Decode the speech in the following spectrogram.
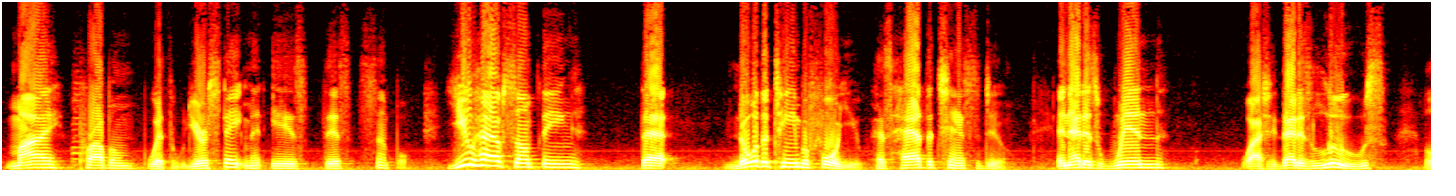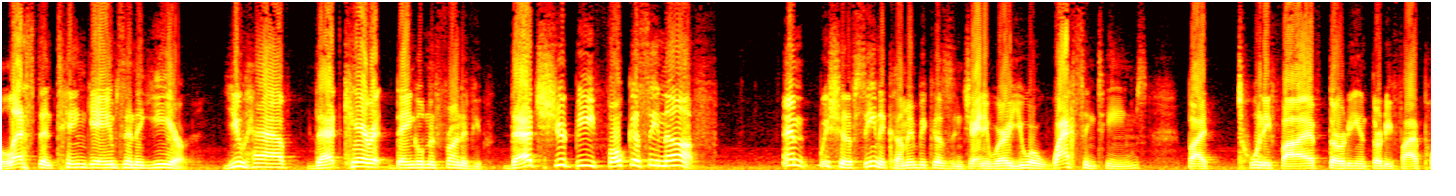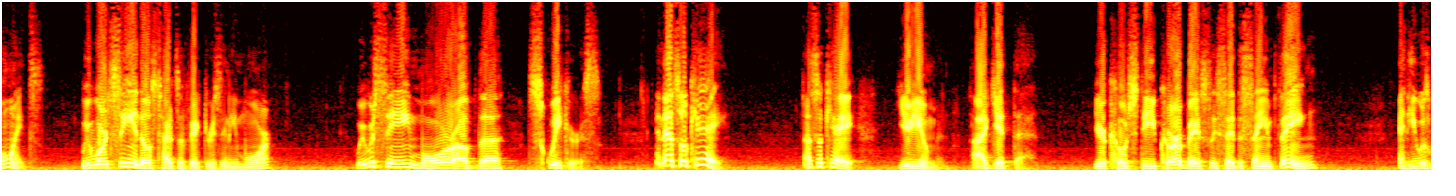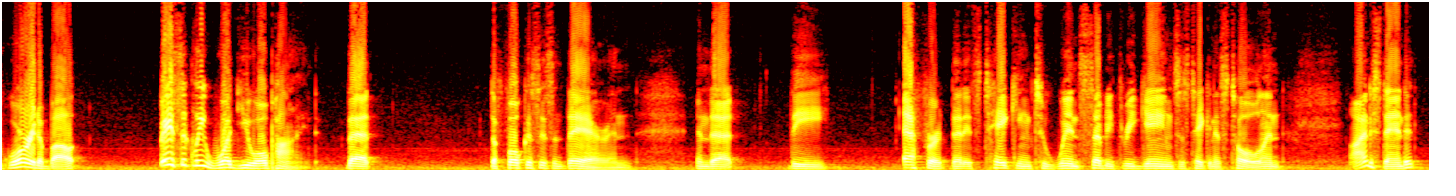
my problem with your statement is this simple. You have something that no other team before you has had the chance to do, and that is win, well, actually, that is lose less than 10 games in a year. You have that carrot dangled in front of you. That should be focus enough. And we should have seen it coming because in January you were waxing teams by 25, 30, and 35 points. We weren't seeing those types of victories anymore. We were seeing more of the squeakers. And that's okay. That's okay. You're human. I get that. Your coach Steve Kerr basically said the same thing, and he was worried about basically what you opined that the focus isn't there and and that the effort that it's taking to win 73 games is taking its toll and I understand it.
